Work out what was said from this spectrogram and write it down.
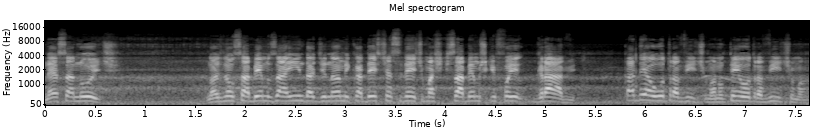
nessa noite. Nós não sabemos ainda a dinâmica deste acidente, mas que sabemos que foi grave. Cadê a outra vítima? Não tem outra vítima?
